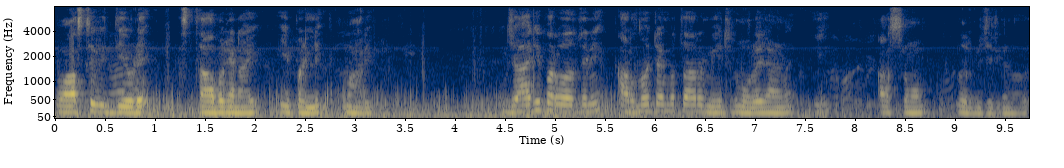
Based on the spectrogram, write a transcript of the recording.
വാസ്തുവിദ്യയുടെ സ്ഥാപകനായി ഈ പള്ളി മാറി. ജാരി പർവതത്തിന് അറുന്നൂറ്റമ്പത്താറ് മീറ്റർ മുകളിലാണ് ഈ ആശ്രമം നിർമ്മിച്ചിരിക്കുന്നത്.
